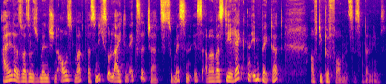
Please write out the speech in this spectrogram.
All das, was uns Menschen ausmacht, was nicht so leicht in Excel-Charts zu messen ist, aber was direkten Impact hat auf die Performance des Unternehmens.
